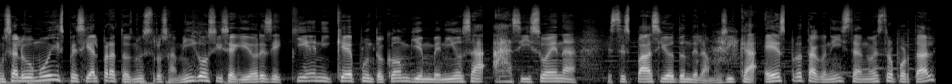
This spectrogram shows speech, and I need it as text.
Un saludo muy especial para todos nuestros amigos y seguidores de quienique.com. Bienvenidos a Así Suena, este espacio donde la música es protagonista en nuestro portal.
